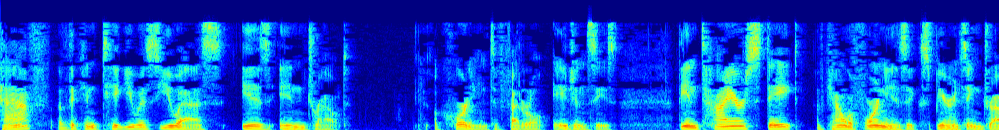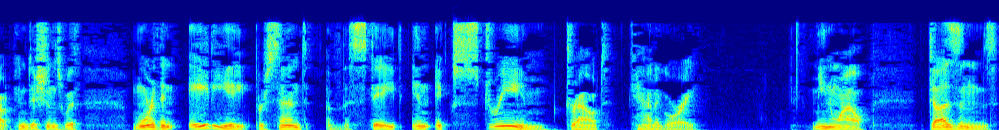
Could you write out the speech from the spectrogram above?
half of the contiguous U.S. is in drought, according to federal agencies. The entire state of California is experiencing drought conditions with more than 88% of the state in extreme drought category. Meanwhile, dozens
